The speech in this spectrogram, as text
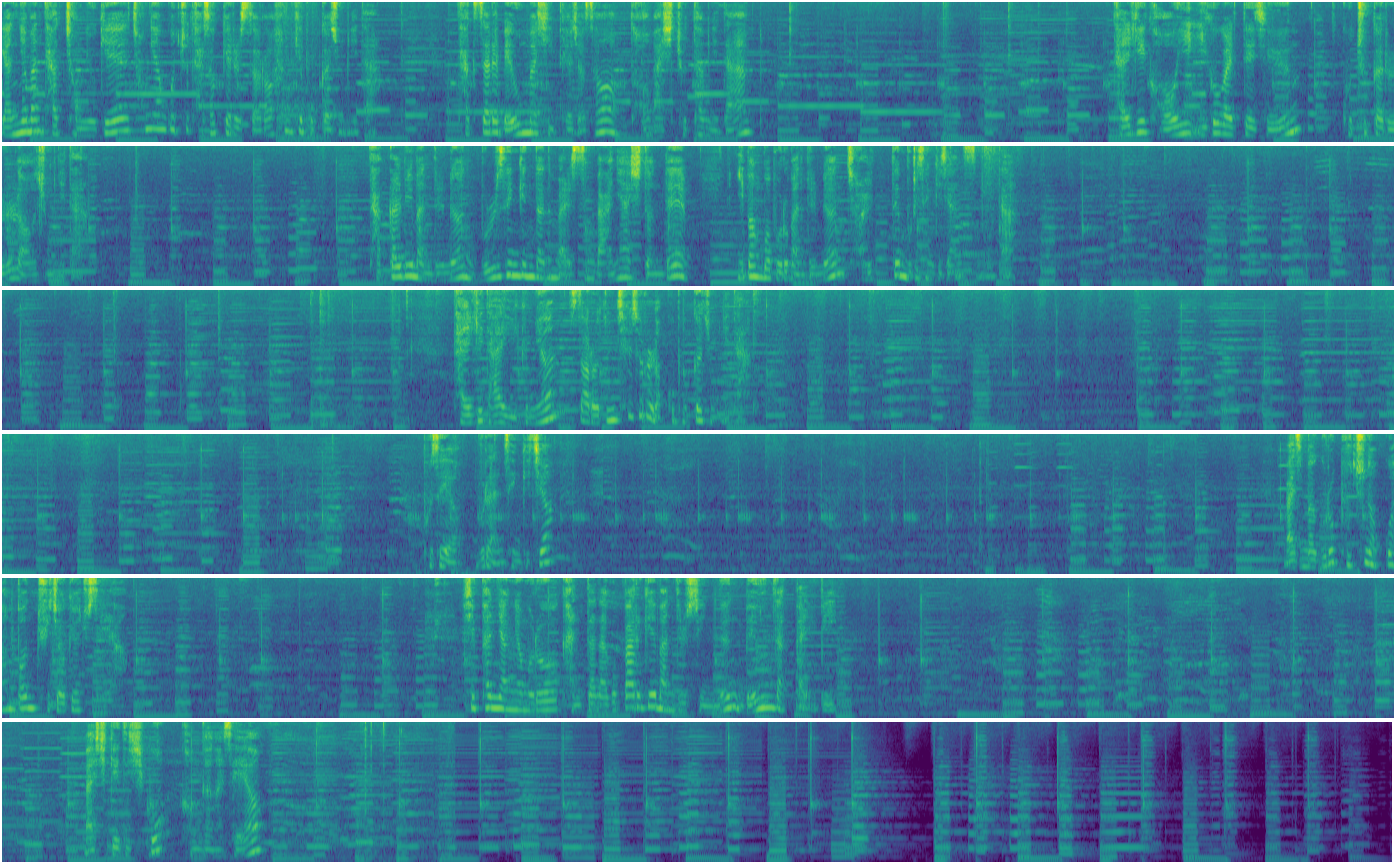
양념한 닭 정육에 청양고추 5개를 썰어 함께 볶아줍니다. 닭살에 매운맛이 입혀져서 더 맛이 좋답니다. 닭이 거의 익어갈 때쯤 고춧가루를 넣어줍니다. 닭갈비 만들면 물 생긴다는 말씀 많이 하시던데 이 방법으로 만들면 절대 물이 생기지 않습니다. 닭이 다 익으면 썰어둔 채소를 넣고 볶아줍니다. 보세요. 물 안 생기죠? 마지막으로 부추 넣고 한번 뒤적여 주세요. 시판 양념으로 간단하고 빠르게 만들 수 있는 매운 닭갈비. 맛있게 드시고 건강하세요.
